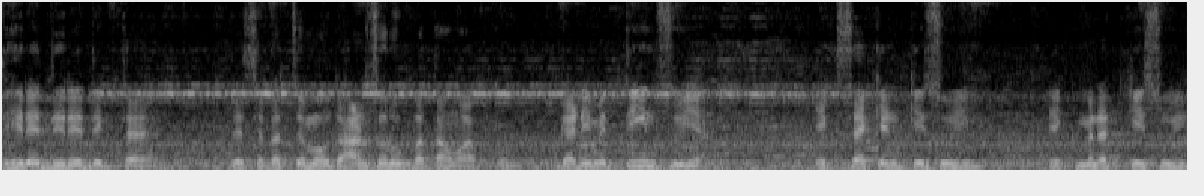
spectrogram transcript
धीरे धीरे दिखता है। जैसे बच्चों में उदाहरण स्वरूप बताऊँ आपको, घड़ी में तीन सुइयाँ एक सेकंड की सुई, एक मिनट की सुई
